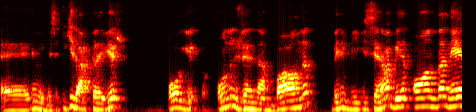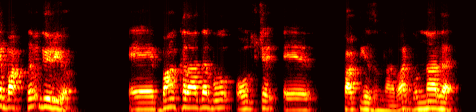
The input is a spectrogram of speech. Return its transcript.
e, ne bileyim mesela iki dakikada bir o onun üzerinden bağlanıp benim bilgisayarıma benim o anda neye baktığımı görüyor. Ee, bankalarda bu oldukça e, farklı yazılımlar var. Bunlar da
